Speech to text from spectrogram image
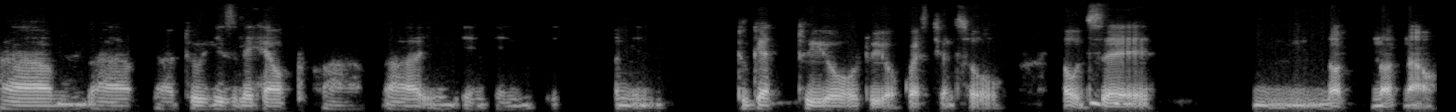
um, mm-hmm. uh, uh, to easily help uh, uh, in, in, in, I mean, to get to your to your question. So I would say mm-hmm. not not now.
